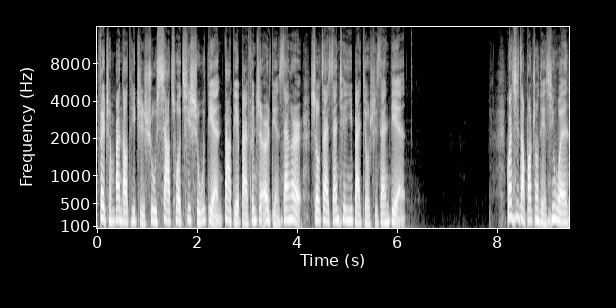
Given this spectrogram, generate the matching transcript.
费城半导体指数下挫七十五点，大跌百分之二点三二，收在三千一百九十三点。关心早报重点新闻，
